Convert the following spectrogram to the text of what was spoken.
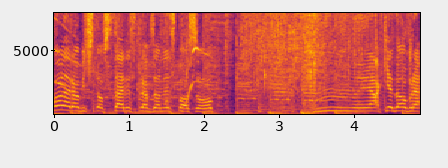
Wolę robić to w stary, sprawdzony sposób. Mmm, jakie dobre!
